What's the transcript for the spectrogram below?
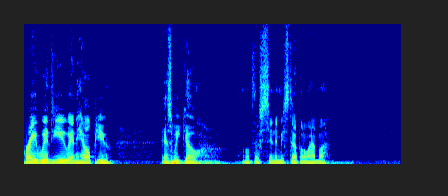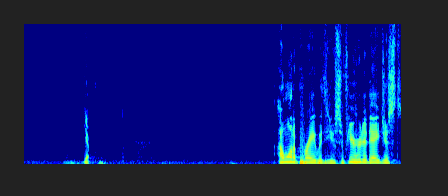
pray with you and help you as we go. I don't know if they're sending me stuff. I don't have my. Yep. I want to pray with you. So if you're here today, just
